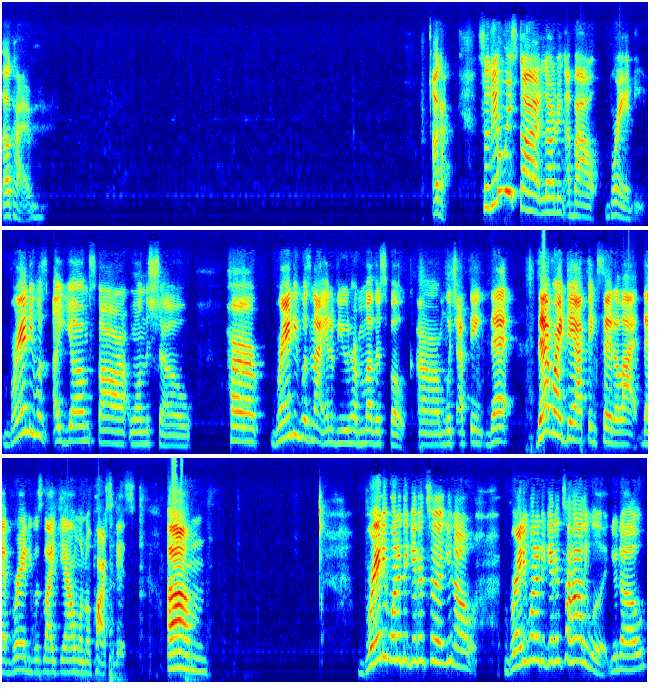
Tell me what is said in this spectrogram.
Okay. Okay. So then we start learning about Brandy. Brandy was a young star on the show. Her Brandy was not interviewed. Her mother spoke, um, which I think that that right there, I think, said a lot. That Brandy was like, "Yeah, I don't want no parts of this." Um, Brandy wanted to get into, you know, Brandy wanted to get into Hollywood. You know,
